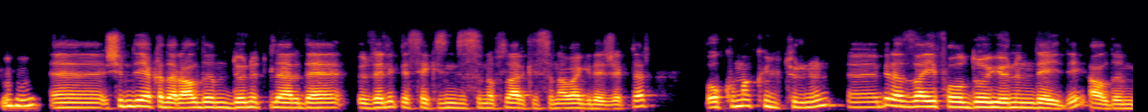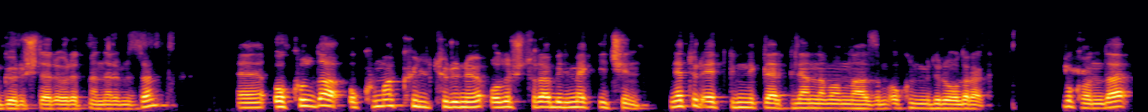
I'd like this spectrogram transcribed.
Hı hı. Ee, şimdiye kadar aldığım dönütlerde özellikle 8. sınıflar ki sınava girecekler okuma kültürünün e, biraz zayıf olduğu yönündeydi aldığım görüşleri öğretmenlerimizden. E, okulda okuma kültürünü oluşturabilmek için ne tür etkinlikler planlamam lazım okul müdürü olarak? Bu konuda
